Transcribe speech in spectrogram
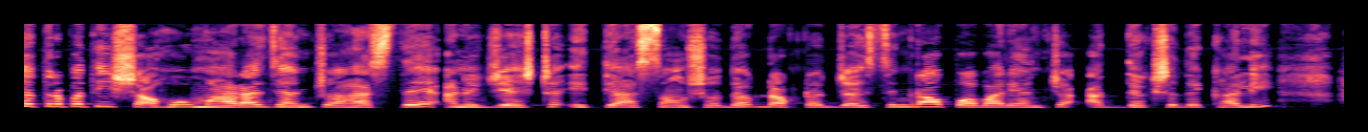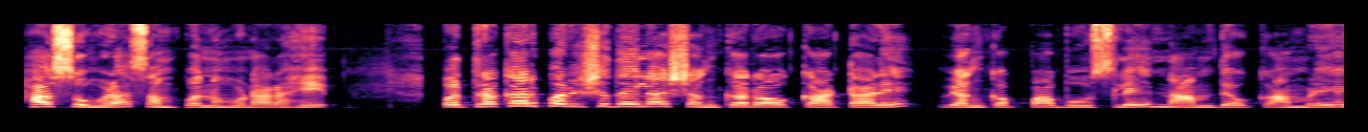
छत्रपती शाहू महाराज यांच्या हस्ते आणि ज्येष्ठ इतिहास संशोधक डॉक्टर जयसिंगराव पवार यांच्या अध्यक्षतेखाली हा सोहळा संपन्न होणार आहे. पत्रकार परिषदेला शंकरराव काटाळे व्यंकप्पा भोसले नामदेव कांबळे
